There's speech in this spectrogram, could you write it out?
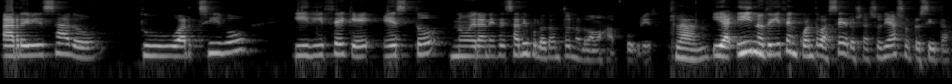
ha revisado tu archivo y dice que esto no era necesario y por lo tanto no lo vamos a cubrir. Claro. Y ahí no te dicen cuánto va a ser, o sea, eso ya es sorpresita.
